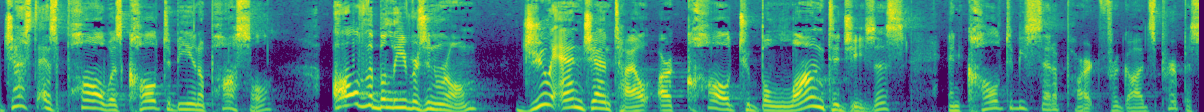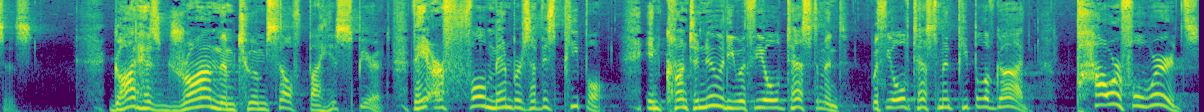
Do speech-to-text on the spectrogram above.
Just as Paul was called to be an apostle, all the believers in Rome, Jew and Gentile, are called to belong to Jesus and called to be set apart for God's purposes. God has drawn them to himself by his Spirit. They are full members of his people, in continuity with the Old Testament, with the Old Testament people of God. Powerful words.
